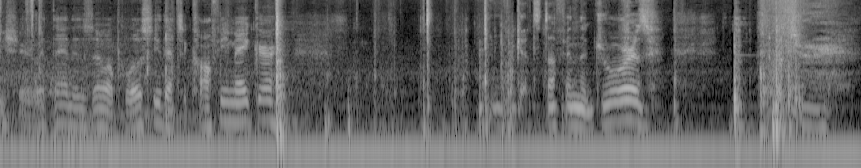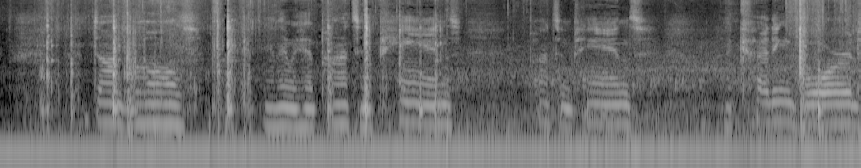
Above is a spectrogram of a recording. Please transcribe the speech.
sure what that is. Oh, a Pelosi. That's a coffee maker. Got stuff in the drawers. Dog bowls. And then we have pots and pans. Pots and pans. A cutting board.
